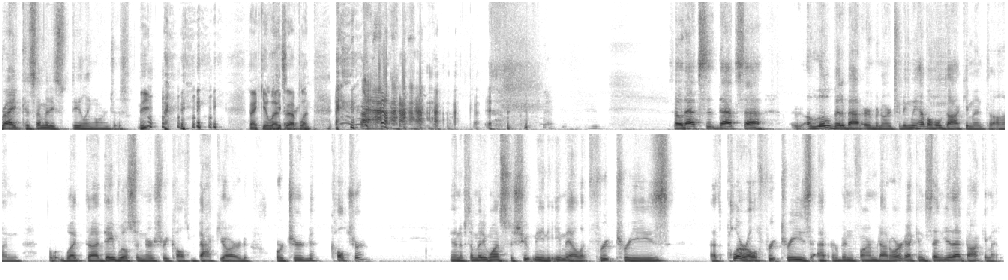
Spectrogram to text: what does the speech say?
Right, because somebody's stealing oranges. Thank you, Led Zeppelin. so that's that's uh, a little bit about urban orcharding. We have a whole document on what uh, Dave Wilson Nursery calls backyard orchard culture. And if somebody wants to shoot me an email at fruit trees, that's plural, fruit trees at urbanfarm.org, I can send you that document.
